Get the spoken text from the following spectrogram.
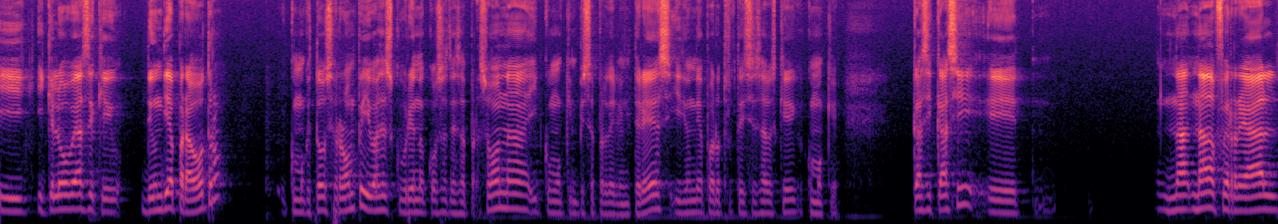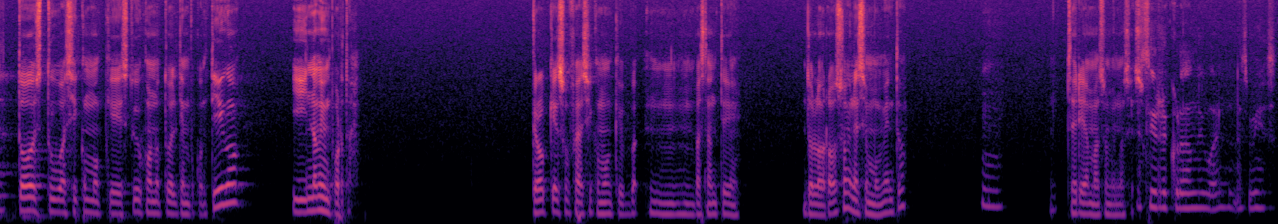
Y, y que luego veas de que de un día para otro, como que todo se rompe y vas descubriendo cosas de esa persona y como que empieza a perder el interés y de un día para otro te dices, ¿sabes qué? Como que casi, casi eh, na- nada fue real, todo estuvo así como que estuve jugando todo el tiempo contigo y no me importa. Creo que eso fue así como que mm, bastante doloroso en ese momento. Sería más o menos eso. Estoy recordando igual las mías.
